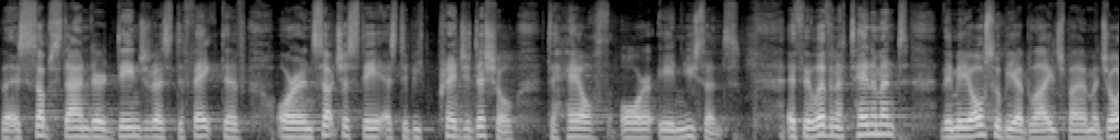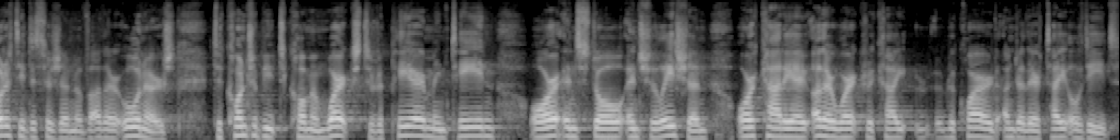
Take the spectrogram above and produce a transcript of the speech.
that is substandard, dangerous, defective or in such a state as to be prejudicial to health or a nuisance. If they live in a tenement, they may also be obliged by a majority decision of other owners to contribute to common works to repair, maintain or install insulation or carry out other work required under their title deeds.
